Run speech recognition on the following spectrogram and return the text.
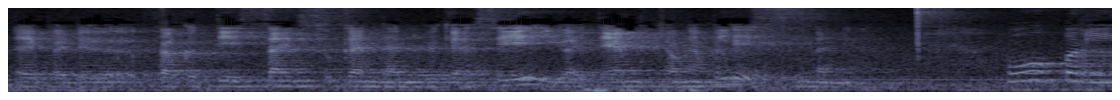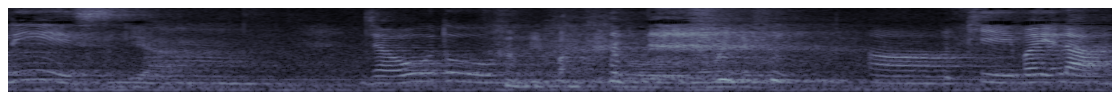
daripada Fakulti Sains Sukan dan Rekreasi UiTM Cawangan Perlis sebenarnya. Oh, Perlis. Ya. Hmm, jauh tu. Memang namanya. Ah, Okey, baiklah.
